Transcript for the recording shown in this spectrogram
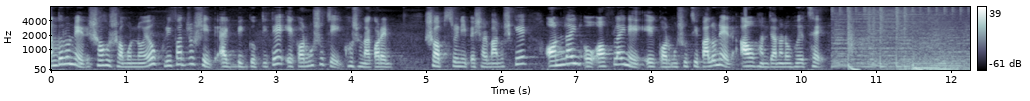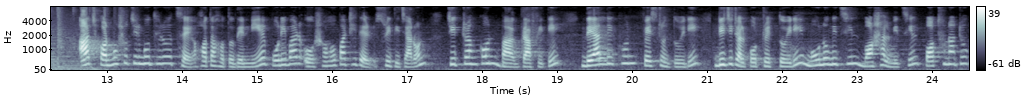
আন্দোলনের সহ সমন্বয়ক রিফাত রশিদ এক বিজ্ঞপ্তিতে এ কর্মসূচি ঘোষণা করেন। সব শ্রেণি পেশার মানুষকে অনলাইন ও অফলাইনে এ কর্মসূচি পালনের আহ্বান জানানো হয়েছে। আজ কর্মসূচির মধ্যে রয়েছে হতাহতদের নিয়ে পরিবার ও সহপাঠীদের স্মৃতিচারণ, চিত্রাঙ্কন বা গ্রাফিতি, দেয়াল লিখন, ফেস্টুন তৈরি, ডিজিটাল পোর্ট্রেট তৈরি, মৌন মিছিল, মশাল মিছিল, পথনাটক,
